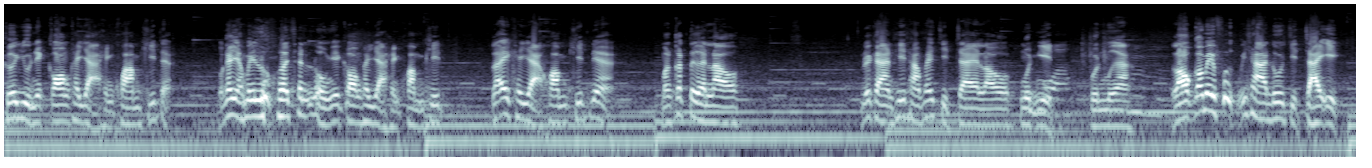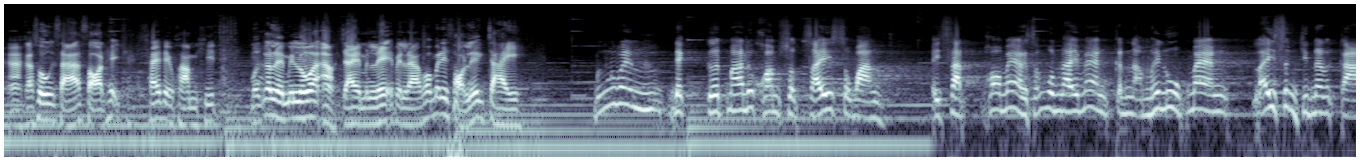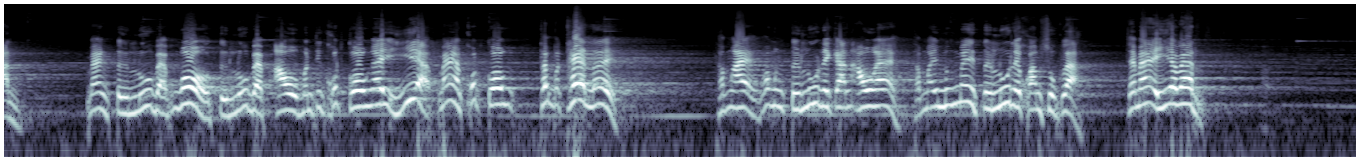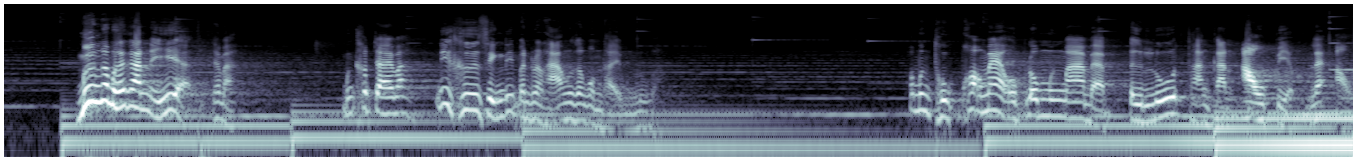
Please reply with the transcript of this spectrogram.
คืออยู่ในกองขยะแห่งความคิดอะมันก็ยังไม่รู้ว่าฉันหลงในกองขยะแห่งความคิด และไอ้ขยะความคิดเนี่ย มันก็เตือนเรา ด้วยการที่ทำให้จิตใจเราหงุดหงิดขุนเมือ เราก็ไม่ฝึกวิชาดูจิตใจอีกอะกระทรวงศึกษาสอนให้ใช้แต่ความคิด มันก็เลยไม่รู้ว่าอ้าวใจมันเละไปแล้วเพราะไม่ได้สอนเรื่องใจ มึงรู้ไหมเด็กเกิดมาด้วยความสดใสสว่างไอสัตว์พ่อแม่สังคมไทยแม่งกระหน่ำให้ลูกแม่งไร้ซึ่งจินตนาการ แม่งตื่นรู้แบบโง่ ตื่นรู้แบบเอา มันที่คดโกงไงไอ้เหี้ยแม่งคดโกงทั้งประเทศเลยทำไงเพราะมึงตื่นรู้ในการเอาไงทำไมมึงไม่ตื่นรู้ในความสุขล่ะ ใช่ไหมไอ้เหี้ยแว่น มึงก็เหมือนกันไอ้เหี้ยใช่ไหมมึงเข้าใจปะนี่คือสิ่งที่เป็นปัญหาของสังคมไทยมึงรู้ปะเพราะมึงถูกพ่อแม่อบรมมึงมาแบบตื่นรู้ทางการเอาเปรียบและเอา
